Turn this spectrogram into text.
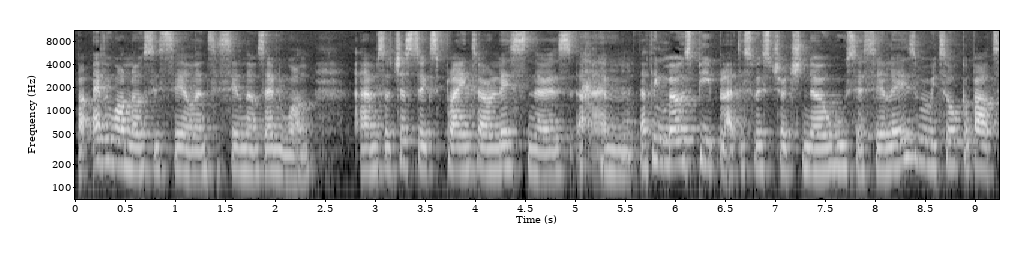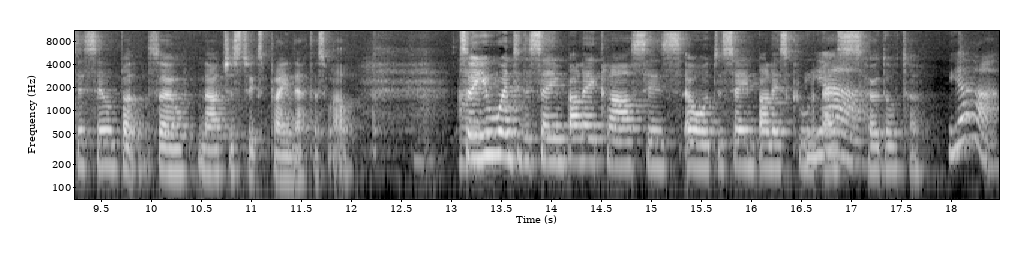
but everyone knows cecile and cecile knows everyone um, so just to explain to our listeners um, i think most people at the swiss church know who cecile is when we talk about cecile but so now just to explain that as well so you went to the same ballet classes or the same ballet school yeah. as her daughter? Yeah.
